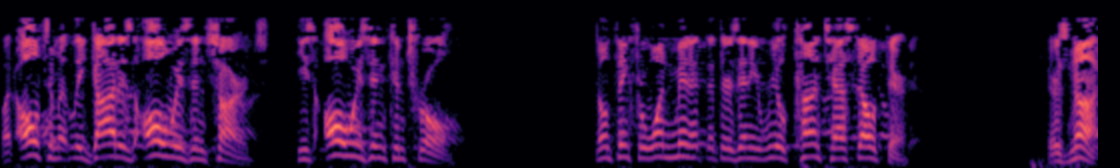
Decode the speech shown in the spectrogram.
But ultimately, God is always in charge. He's always in control. Don't think for one minute that there's any real contest out there. There's not.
